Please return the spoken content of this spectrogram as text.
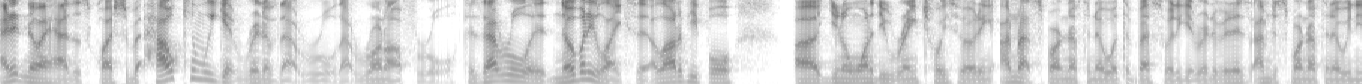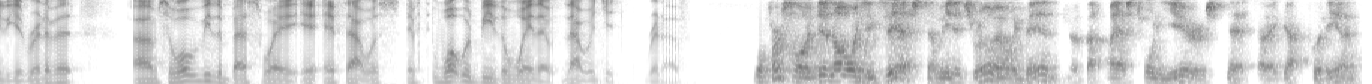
I didn't know I had this question, but how can we get rid of that rule, that runoff rule? Because that rule, it, nobody likes it. A lot of people, uh, you know, want to do ranked choice voting. I'm not smart enough to know what the best way to get rid of it is. I'm just smart enough to know we need to get rid of it. Um, so what would be the best way if that was if what would be the way that that would get rid of? Well, first of all, it didn't always exist. I mean, it's really only been about last 20 years that uh, got put in.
